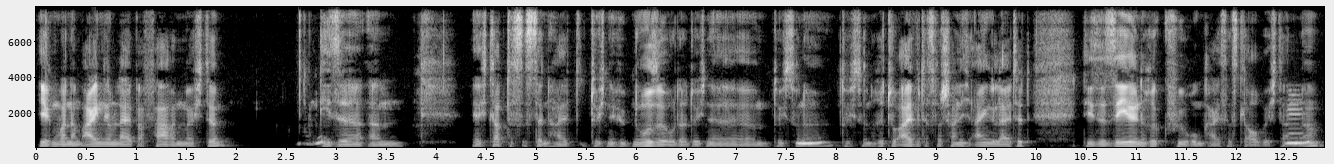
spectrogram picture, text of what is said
irgendwann am eigenen Leib erfahren möchte. Mhm. Diese ähm, ich glaube, das ist dann halt durch eine Hypnose oder durch eine, durch so eine, mhm. durch so ein Ritual wird das wahrscheinlich eingeleitet. Diese Seelenrückführung heißt das, glaube ich, dann, mhm. ne?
